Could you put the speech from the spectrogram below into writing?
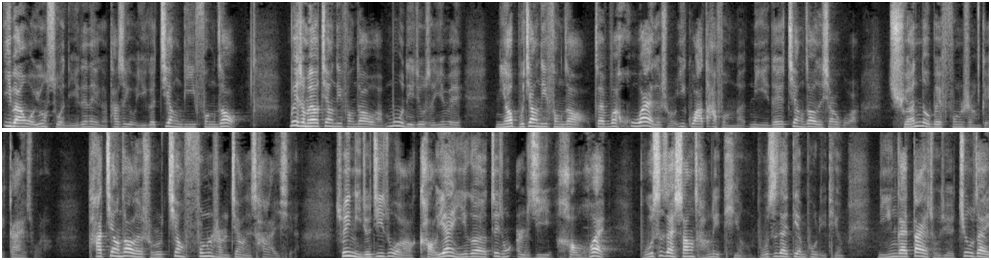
一般我用索尼的那个，它是有一个降低风噪。为什么要降低风噪啊？目的就是因为你要不降低风噪，在外户外的时候一刮大风了，你的降噪的效果全都被风声给盖住了。它降噪的时候降风声降的差一些。所以你就记住啊，考验一个这种耳机好坏，不是在商场里听，不是在店铺里听，你应该带出去，就在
